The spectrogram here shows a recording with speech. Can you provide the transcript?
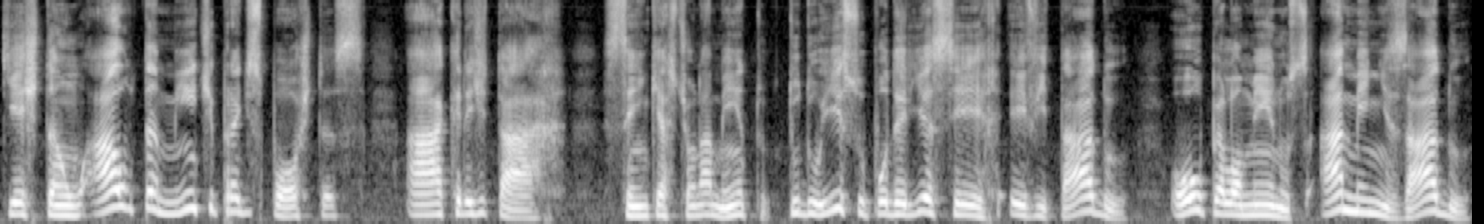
que estão altamente predispostas a acreditar sem questionamento. Tudo isso poderia ser evitado ou pelo menos amenizado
